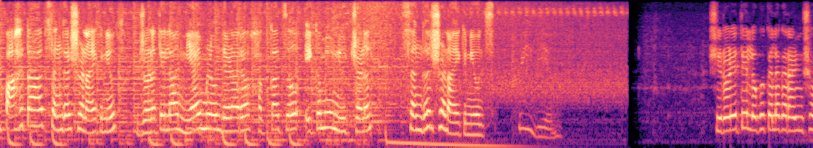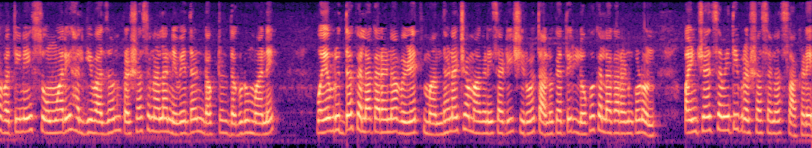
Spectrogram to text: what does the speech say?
पाहत आहात संघर्ष नायक न्यूज. जनतेला न्याय मिळवून देणारं हक्काचं एकमेव न्यूज चॅनल संघर्ष नायक न्यूज. शिरोळ येथे लोककलाकारांच्या वतीने सोमवारी हलगी वाजवून प्रशासनाला निवेदन डॉक्टर दगडू माने वयोवृद्ध कलाकारांना वेळेत मानधनाच्या मागणीसाठी शिरोळ तालुक्यातील लोककलाकारांकडून पंचायत समिती प्रशासनात साकडे.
